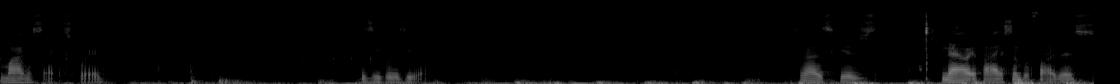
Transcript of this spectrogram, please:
minus x squared is equal to 0. So now this gives, now if I simplify this,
